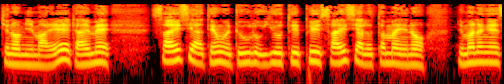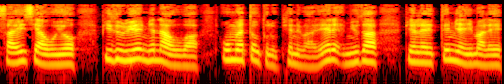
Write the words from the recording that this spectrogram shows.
ကျွန်တော်မြင်ပါတယ် ဒါပေမဲ့ စာရေးဆရာ အသင်းဝင်တူလို့အယိုသေးပေး စာရေးဆရာလို့ သတ်မှတ်ရင်တော့ မြန်မာနိုင်ငံ စာရေးဆရာကိုရော ပြည်သူတွေရဲ့ မျက်နှာကိုပါ အိုးမဲ့တုတ်တယ်လို့ဖြစ်နေပါတယ်တဲ့အမျိုးသားပြန်လည်တင့်မြတ်ရေးမှာလည်း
